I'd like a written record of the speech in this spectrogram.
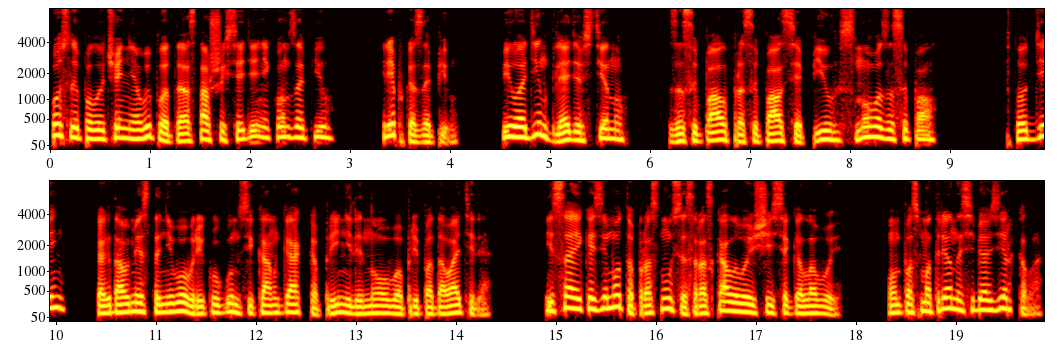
После получения выплаты оставшихся денег он запил. Крепко запил. Пил один, глядя в стену. Засыпал, просыпался, пил, снова засыпал. В тот день, когда вместо него в Рикугун Сикангакка приняли нового преподавателя, Исаи Казимото проснулся с раскалывающейся головой. Он посмотрел на себя в зеркало.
